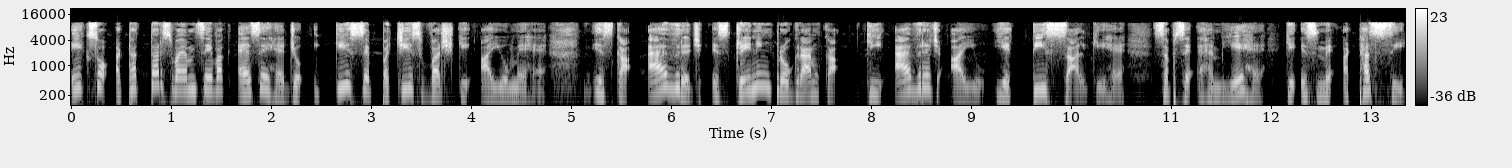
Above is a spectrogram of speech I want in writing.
178 स्वयंसेवक ऐसे हैं जो 21 से 25 वर्ष की आयु में है। इसका एवरेज इस ट्रेनिंग प्रोग्राम का की एवरेज आयु ये 30 साल की है। सबसे अहम ये है कि इसमें अट्ठासी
